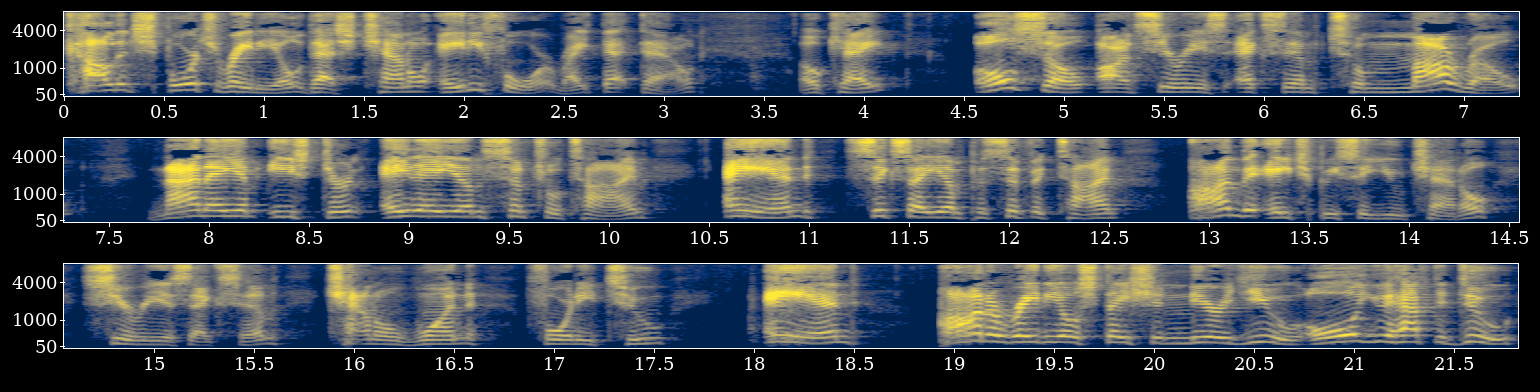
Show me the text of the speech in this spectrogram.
College Sports Radio. That's channel 84. Write that down. Okay. Also on Sirius XM tomorrow, 9 a.m. Eastern, 8 a.m. Central Time, and 6 a.m. Pacific Time on the HBCU channel, Sirius XM, channel 142, and on a radio station near you. All you have to do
